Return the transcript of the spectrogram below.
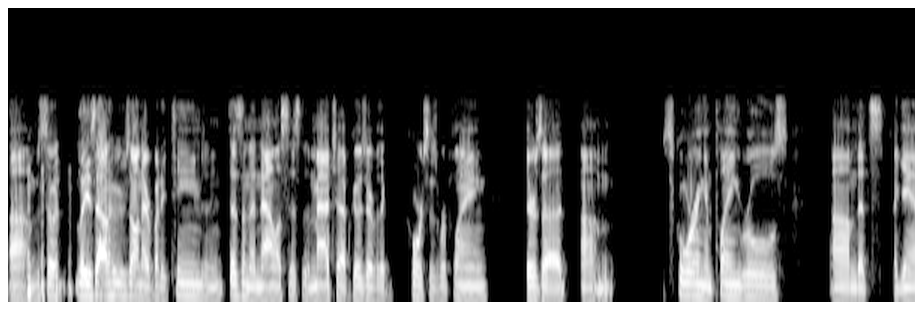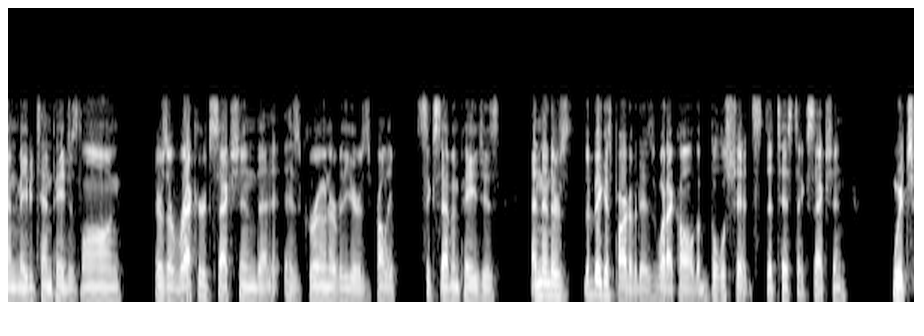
Um, so it lays out who's on everybody's teams and does an analysis of the matchup, goes over the courses we're playing. There's a um, scoring and playing rules um, that's again maybe 10 pages long. There's a record section that has grown over the years, probably six, seven pages. And then there's the biggest part of it is what I call the bullshit statistics section, which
